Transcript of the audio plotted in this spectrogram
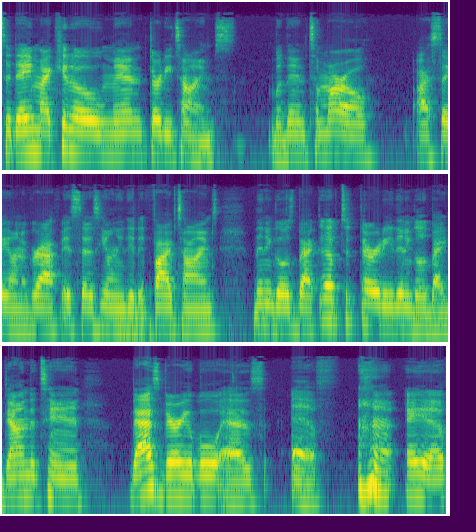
today my kiddo mand 30 times, but then tomorrow I say on a graph it says he only did it five times. Then it goes back up to 30, then it goes back down to 10. That's variable as F, AF,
